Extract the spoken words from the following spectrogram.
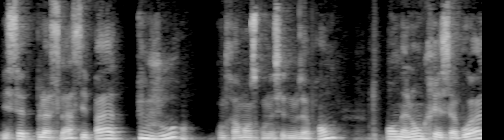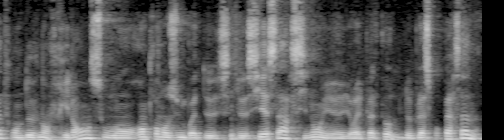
Et cette place-là, c'est pas toujours, contrairement à ce qu'on essaie de nous apprendre, en allant créer sa boîte ou en devenant freelance ou en rentrant dans une boîte de, de CSR. Sinon, il y aurait pas de place pour personne.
